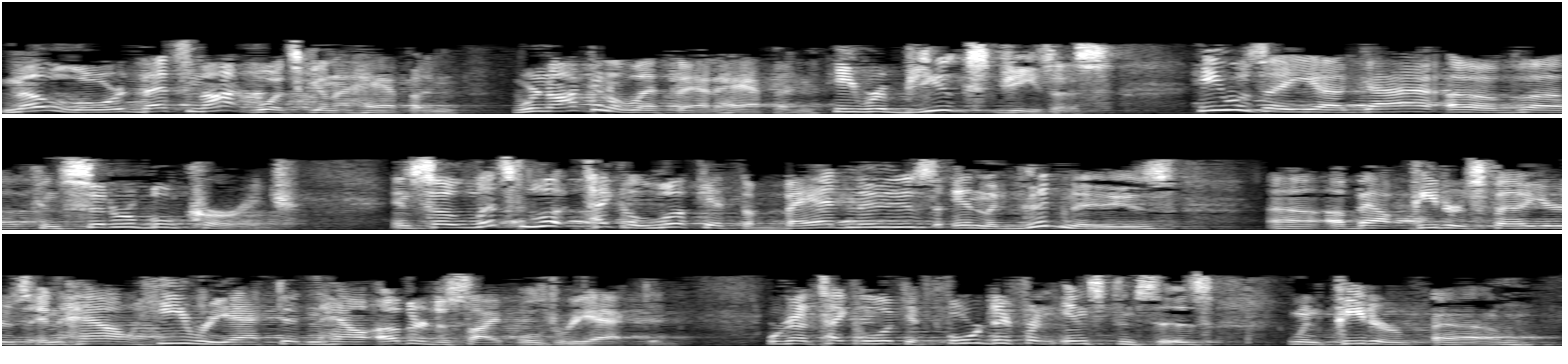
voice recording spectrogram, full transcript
No, Lord, that's not what's going to happen. We're not going to let that happen. He rebukes Jesus. He was a uh, guy of uh, considerable courage. And so let's look, take a look at the bad news and the good news uh, about Peter's failures and how he reacted and how other disciples reacted. We're going to take a look at four different instances when Peter um,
